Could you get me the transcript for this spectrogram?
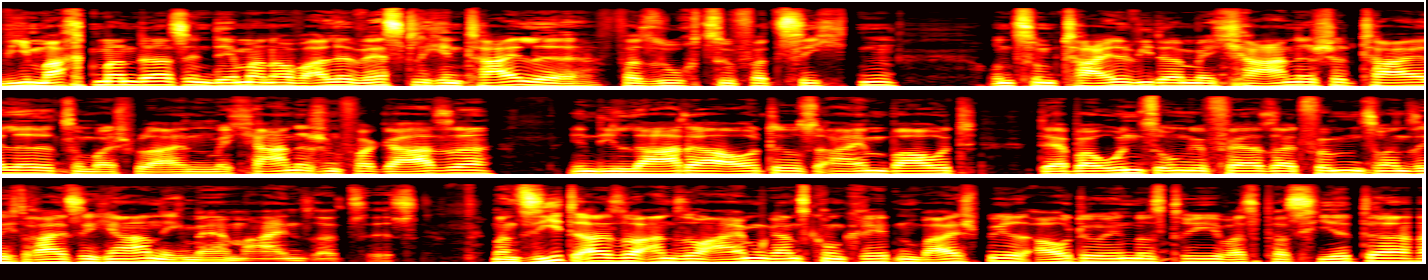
Wie macht man das? Indem man auf alle westlichen Teile versucht zu verzichten und zum Teil wieder mechanische Teile, zum Beispiel einen mechanischen Vergaser in die Ladeautos einbaut, der bei uns ungefähr seit 25, 30 Jahren nicht mehr im Einsatz ist. Man sieht also an so einem ganz konkreten Beispiel Autoindustrie, was passiert da,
